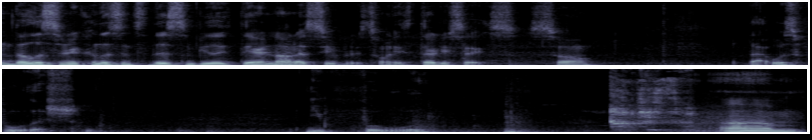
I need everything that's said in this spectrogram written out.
the listener can listen to this and be like, they're not at super 20, 36. So that was foolish. You fool. Um.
